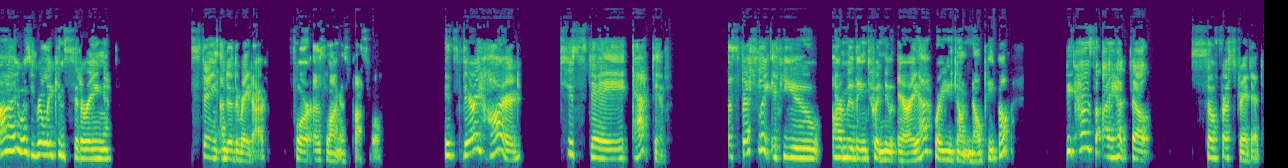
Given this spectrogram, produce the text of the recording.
I was really considering staying under the radar for as long as possible. It's very hard to stay active, especially if you are moving to a new area where you don't know people. Because I had felt so frustrated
